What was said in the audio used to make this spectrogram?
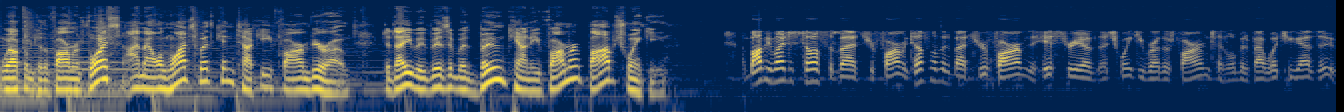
Welcome to the Farmer's Voice. I'm Alan Watts with Kentucky Farm Bureau. Today we visit with Boone County farmer Bob Schwenke. Bob, you might just tell us about your farm and tell us a little bit about your farm, the history of the Schwenke Brothers Farms, and a little bit about what you guys do.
